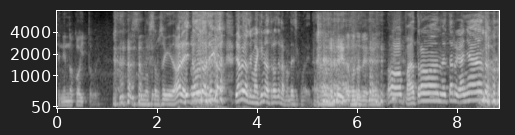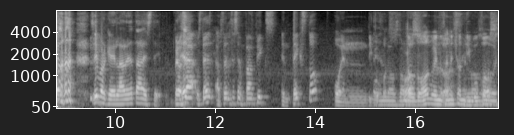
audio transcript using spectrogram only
teniendo coito, güey. nuestros seguidores y todos así como, ya me los imagino atrás de la pantalla así como de, Y tapándose. no patrón me está regañando sí porque la neta este Pero, o sea, ¿ustedes, ¿a ustedes les hacen fanfics en texto o en dibujos? En los dos. Los dos, güey, nos han hecho en dibujos, güey.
